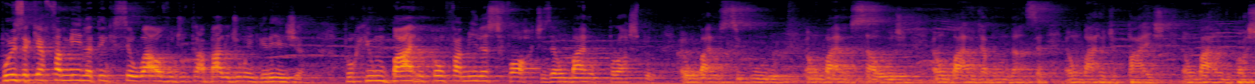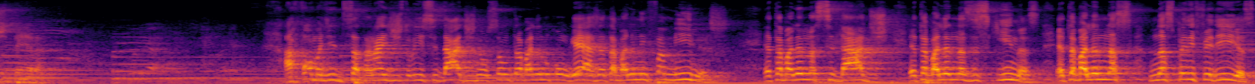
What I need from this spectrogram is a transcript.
Por isso é que a família tem que ser o alvo de um trabalho de uma igreja, porque um bairro com famílias fortes é um bairro próspero, é um bairro seguro, é um bairro de saúde, é um bairro de abundância, é um bairro de paz, é um bairro onde prospera. A forma de Satanás destruir cidades não são trabalhando com guerras, é trabalhando em famílias é trabalhando nas cidades, é trabalhando nas esquinas, é trabalhando nas, nas periferias,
